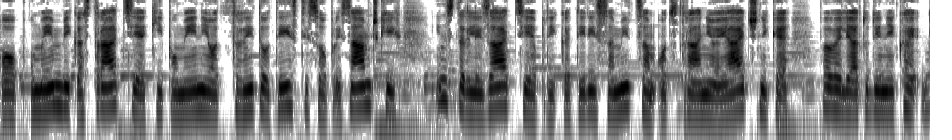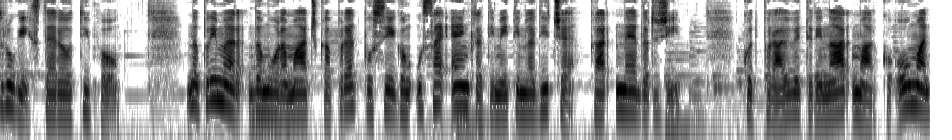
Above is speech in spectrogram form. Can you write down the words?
Ob omembi kastracije, ki pomeni odstranitev testisov pri samčkih in sterilizacije, pri kateri samicam odstranijo jajčnike, pa velja tudi nekaj drugih stereotipov. Naprimer, da mora mačka pred posegom vsaj enkrat imeti mladiče, kar ne drži. Kot pravi veterinar Marko Oman,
